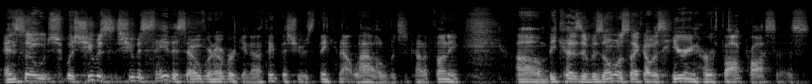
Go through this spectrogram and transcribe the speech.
And so what she was, she would say this over and over again. I think that she was thinking out loud, which is kind of funny, um, because it was almost like I was hearing her thought process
